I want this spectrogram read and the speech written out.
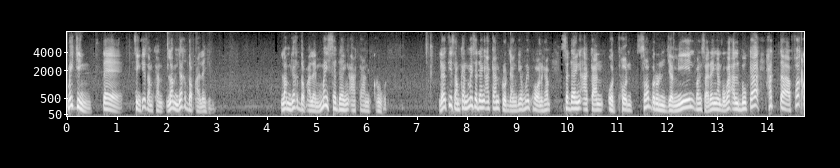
ไม่จริง แต่สิ่งที่สำคัญลัมยักดบอะไรหิมลัมยักดบอะไรไม่แสดงอาการโกรธแล้วที่สำคัญไม่แสดงอาการโกรธอย่างเดียวไม่พอนะครับ แสดงอาการอดทนซอบรุนยามีนบางสายรายงานบอกว่าอัลบุกะฮัตตาฟัก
